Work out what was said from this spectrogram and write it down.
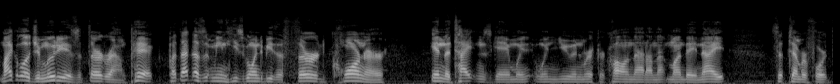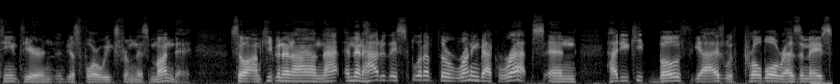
Michael Ojemudia is a third round pick, but that doesn't mean he's going to be the third corner in the Titans game when, when you and Rick are calling that on that Monday night, September 14th here, just four weeks from this Monday. So I'm keeping an eye on that. And then how do they split up the running back reps? And how do you keep both guys with Pro Bowl resumes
